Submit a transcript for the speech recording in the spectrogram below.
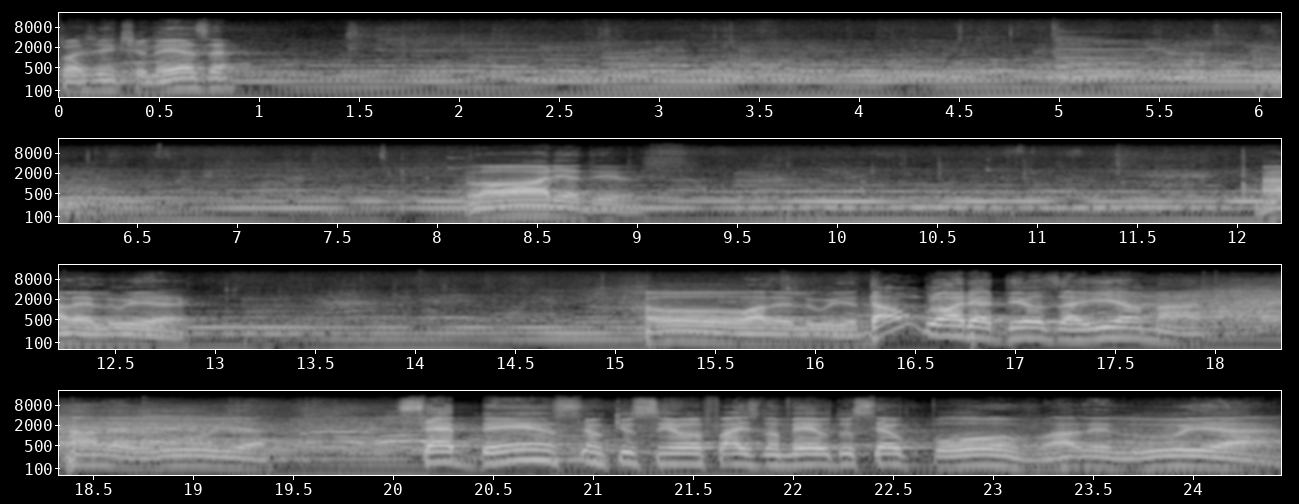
por gentileza. Glória a Deus. Aleluia. Oh, aleluia. Dá um glória a Deus aí, amado. Aleluia. Isso é bênção que o Senhor faz no meio do seu povo. Aleluia.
